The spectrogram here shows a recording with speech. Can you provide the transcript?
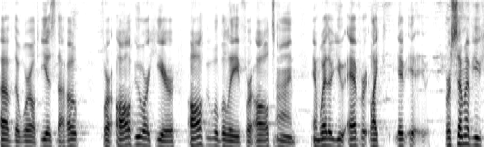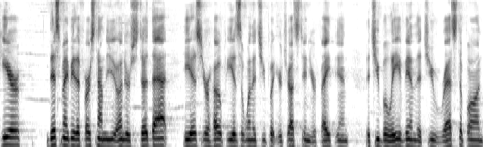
of the world. He is the hope for all who are here, all who will believe for all time. And whether you ever, like, if, if, for some of you here, this may be the first time that you understood that. He is your hope. He is the one that you put your trust in, your faith in, that you believe in, that you rest upon.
